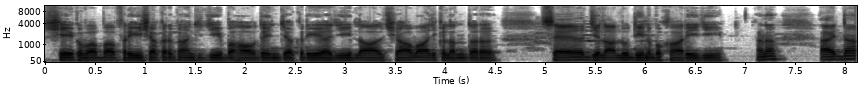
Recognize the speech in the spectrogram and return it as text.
ਸ਼ੇਖ ਬਾਬਾ ਫਰੀਦ ਸ਼ਕਰਗੰਜ ਜੀ, ਬਹਾਉਦੀਨ ਜ਼ਕਰੀਆ ਜੀ, ਲਾਲ ਸ਼ਾਹਬਾਜ਼ ਕਲੰਦਰ ਸੈਯਦ ਜਲਾਲੂਦੀਨ ਬੁਖਾਰੀ ਜੀ ਹੈ ਨਾ ਇੱਦਾਂ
